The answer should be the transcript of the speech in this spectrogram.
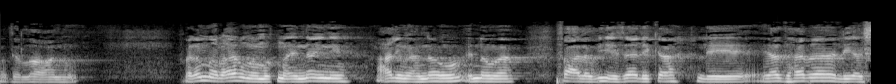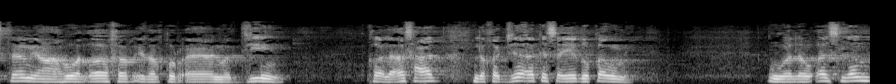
رضي الله عنه. فلما رآهما مطمئنين علم أنه إنما فعل به ذلك ليذهب ليستمع هو الآخر إلى القرآن والدين. قال أسعد لقد جاءك سيد قومي ولو أسلم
